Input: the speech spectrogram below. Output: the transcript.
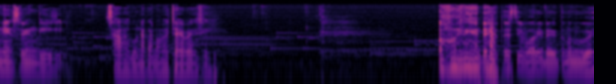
Ini yang sering disalahgunakan oleh cewek sih. Oh ini ada testimoni dari temen gue.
